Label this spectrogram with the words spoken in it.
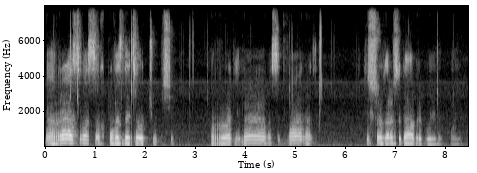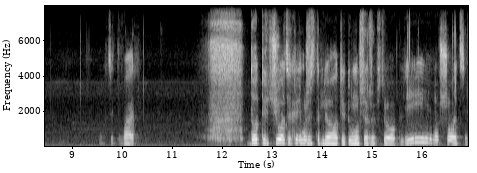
Раз вас, ох, повезли цього чудища. Родні, на вас два рази. Ти що, зараз все добре буде, так понял. Ох, це тварь. Да ти чо, ця хрень може стріляти, думав, що вже все. Блін, я в шоці.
